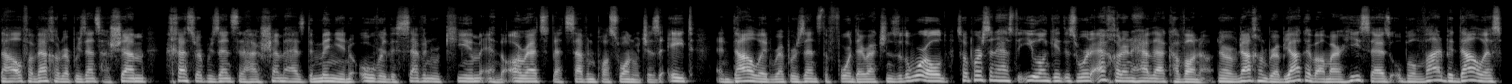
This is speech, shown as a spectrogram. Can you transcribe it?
The Aleph of echad represents Hashem. Ches represents that Hashem has dominion over the seven Rukim and the Aretz, that's seven plus one, which is eight. And Dalid represents the four directions of the world. So a person has to elongate this word echad and have that kavana. Now Rav Nachman Reb Yaakov Amar, he says, Ubelvad bedalis,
